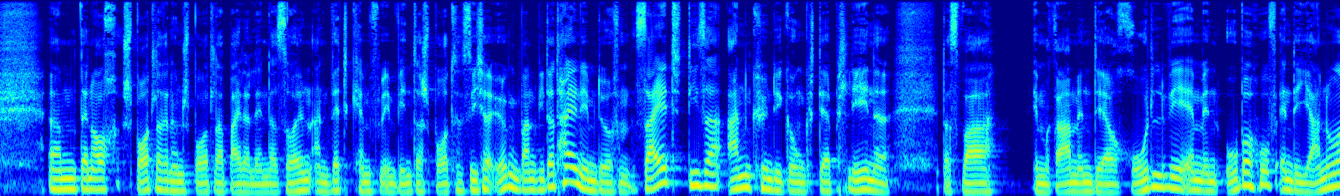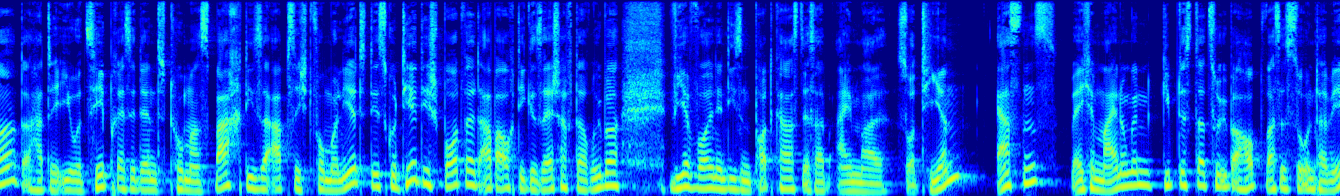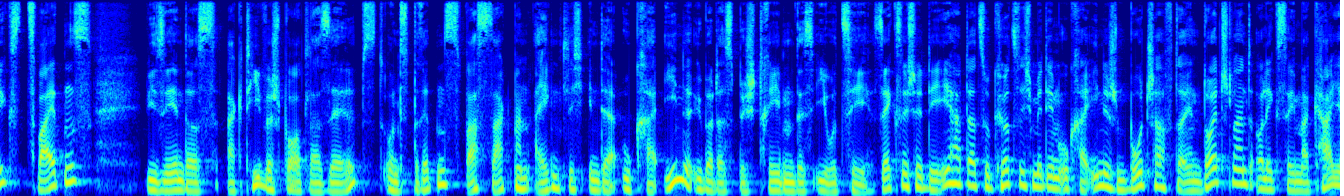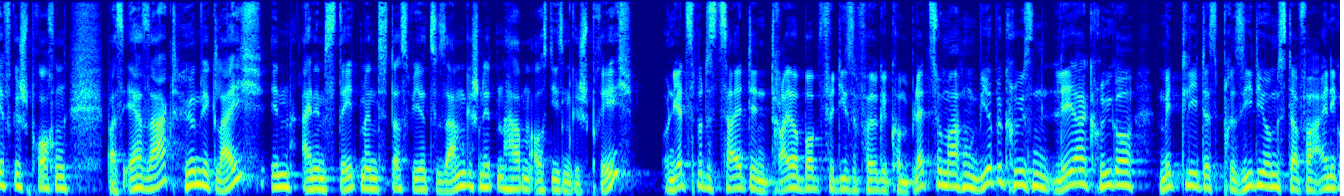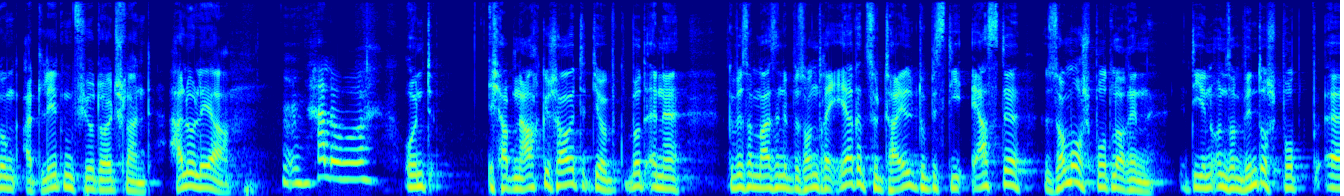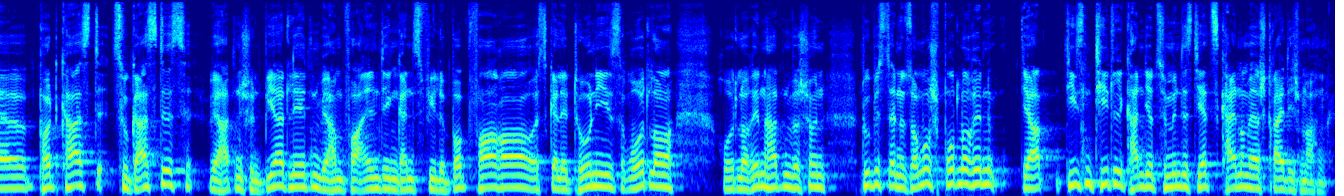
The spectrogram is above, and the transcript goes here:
Ähm, denn auch Sportlerinnen und Sportler beider Länder sollen an Wettkämpfen im Wintersport sicher irgendwann wieder teilnehmen dürfen. Seit dieser Ankündigung der Pläne, das war im Rahmen der Rodel-WM in Oberhof Ende Januar. Da hatte IOC-Präsident Thomas Bach diese Absicht formuliert, diskutiert die Sportwelt, aber auch die Gesellschaft darüber. Wir wollen in diesem Podcast deshalb einmal sortieren. Erstens, welche Meinungen gibt es dazu überhaupt? Was ist so unterwegs? Zweitens, wie sehen das aktive Sportler selbst? Und drittens, was sagt man eigentlich in der Ukraine über das Bestreben des IOC? Sächsische.de hat dazu kürzlich mit dem ukrainischen Botschafter in Deutschland, Alexei Makajew, gesprochen. Was er sagt, hören wir gleich in einem Statement, das wir zusammengeschnitten haben aus diesem Gespräch. Und jetzt wird es Zeit, den Dreierbob für diese Folge komplett zu machen. Wir begrüßen Lea Krüger, Mitglied des Präsidiums der Vereinigung Athleten für Deutschland. Hallo Lea. Hallo. Und ich habe nachgeschaut, dir wird eine gewissermaßen eine besondere Ehre zuteil. Du bist die erste Sommersportlerin, die in unserem Wintersport-Podcast äh, zu Gast ist. Wir hatten schon Biathleten, wir haben vor allen Dingen ganz viele Bobfahrer, Skeletonis, Rodler, Rodlerin hatten wir schon. Du bist eine Sommersportlerin. Ja, diesen Titel kann dir zumindest jetzt keiner mehr streitig machen.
